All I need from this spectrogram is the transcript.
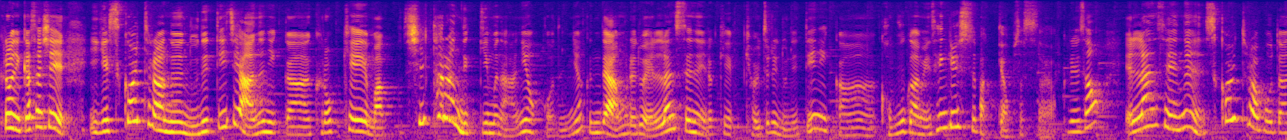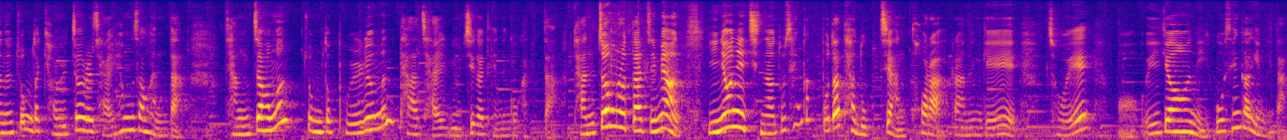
그러니까 사실 이게 스컬트라는 눈에 띄지 않으니까 그렇게 막 싫다란 느낌은 아니었거든요. 근데 아무래도 엘란세는 이렇게 결절이 눈에 띄니까 거부감이 생길 수밖에 없었어요. 그래서 엘란세는 스컬트라보다는 좀 더 결절을 잘 형성한다. 장점은 좀 더 볼륨은 다 잘 유지가 되는 것 같다. 단점으로 따지면 2년이 지나도 생각보다 다 녹지 않더라 라는 게 저의 어, 의견이고 생각입니다.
